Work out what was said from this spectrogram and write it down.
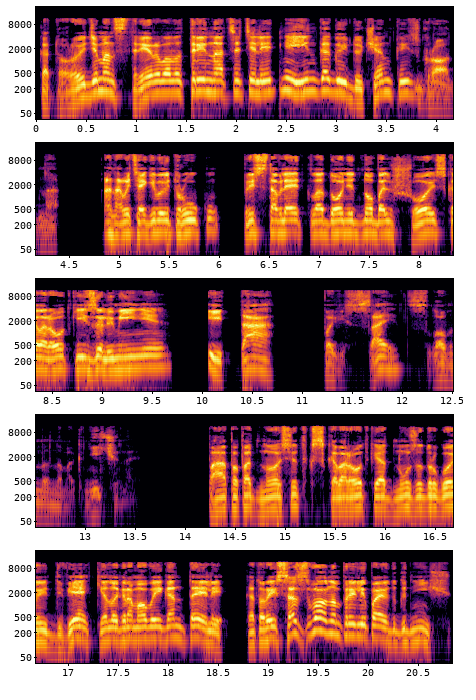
которую демонстрировала тринадцатилетняя Инга Гайдученко из Гродно. Она вытягивает руку, представляет к ладони дно большой сковородки из алюминия, и та повисает, словно намагниченная. Папа подносит к сковородке одну за другой две килограммовые гантели, которые со звоном прилипают к днищу.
